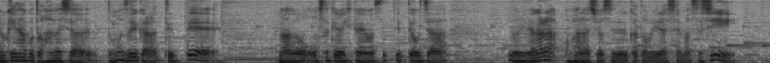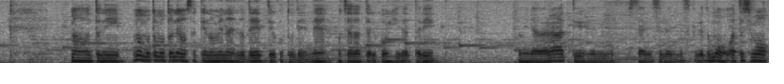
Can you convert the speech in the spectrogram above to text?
余計なことを話しちゃうとまずいからって言ってまあ、あのお酒は控えますって言ってお茶飲みながらお話をする方もいらっしゃいますしまあ本当にまあもともとねお酒飲めないのでっていうことでねお茶だったりコーヒーだったり飲みながらっていう風にしたりするんですけれども私も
